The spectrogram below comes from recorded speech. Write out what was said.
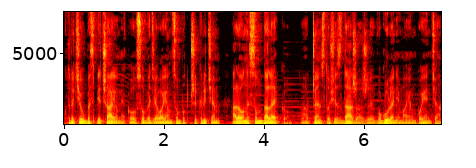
które cię ubezpieczają jako osobę działającą pod przykryciem, ale one są daleko, a często się zdarza, że w ogóle nie mają pojęcia,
